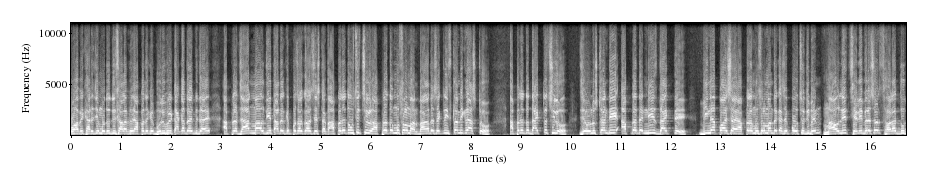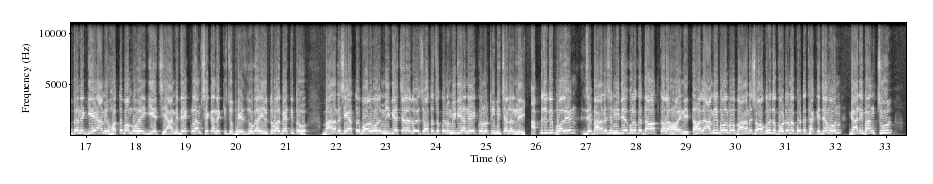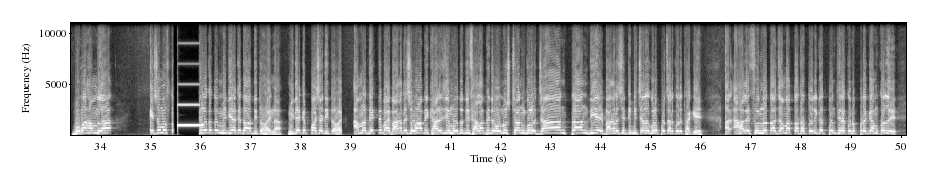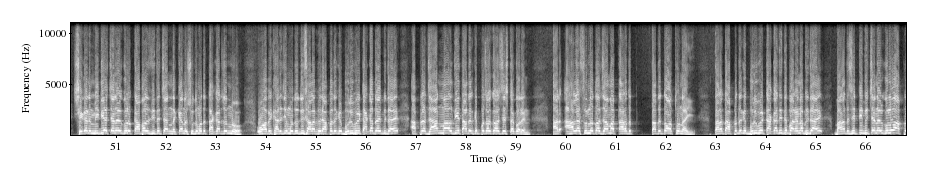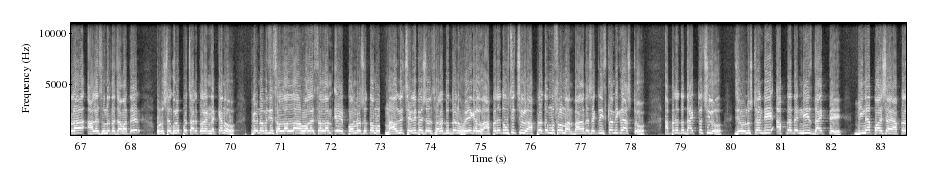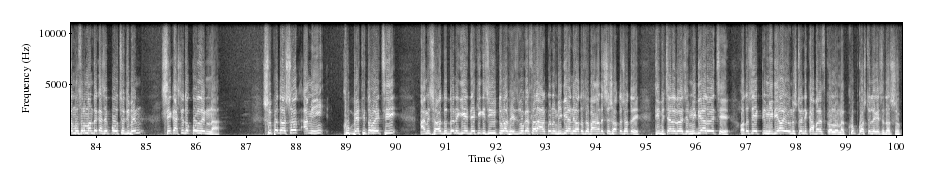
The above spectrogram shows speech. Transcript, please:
ওহাবি খারিজি মদুদি সালাফির আপনাদেরকে বুড়ি ভুরি টাকা দেয় বিদায়। আপনারা যান মাল দিয়ে তাদেরকে প্রচার করার চেষ্টা আপনাদের তো উচিত ছিল, আপনারা তো মুসলমান, বাংলাদেশ একটি ইসলামিক রাষ্ট্র। আপনাদের তো দায়িত্ব ছিল যে অনুষ্ঠানটি আপনাদের নিজ দায়িত্বে, বিনা পয়সায় আপনারা মুসলমানদের কাছে পৌঁছে দিবেন। মাউলিদ সেলিব্রেশন সরাদ উদ্যানে গিয়ে আমি হতবম্ব হয়ে গিয়েছি। আমি দেখলাম সেখানে কিছু ফেসবুক আর ইউটিউবার ব্যতীত বাংলাদেশে এত বড় বড় মিডিয়া চ্যানেল রয়েছে, অথচ কোনো মিডিয়া নেই, কোনো টিভি চ্যানেল নেই। আপনি যদি বলেন যে বাংলাদেশের মিডিয়াগুলোকে দাওয়াত করা হয়নি, তাহলে আমি বলব বাংলাদেশে অগণিত ঘটনা ঘটে থাকে। যেমন গাড়ি ভাঙচুর, বোমা হামলা, এ সমস্ত গুলোকে তো মিডিয়াকে দাওয়াত দিতে হয় না, মিডিয়াকে পয়সা দিতে হয়। আমরা দেখতে পাই বাংলাদেশে ওহাবি খারিজি, মদুদি, সালাফিদের অনুষ্ঠানগুলো যান প্রাণ দিয়ে বাংলাদেশের টিভি চ্যানেলগুলো প্রচার করে থাকে। আর আহলে শূন্যতা জামাত তথা তরিকতপন্থীরা কোনো প্রোগ্রাম করলে সেখানে মিডিয়া চ্যানেলগুলো কাভারেজ দিতে চান না। কেন? শুধুমাত্র টাকার জন্য। ওহাবি খারিজি, মদুদি, সালাফির আপনাদেরকে ভুরি ভুরি টাকা দেয় বিদায় আপনারা যান মাল দিয়ে তাদেরকে প্রচার করার চেষ্টা করেন। আর আহলে শূন্যতা জামাত, তারা তো তাদের তো অর্থ নাই। তারা তো আপনাদেরকে বুড়ি বুড়ি টাকা দিতে পারে না বিদায়। বাংলাদেশের টিভি চ্যানেলগুলো আপনারা আলে সুন্নতা জামাতের অনুষ্ঠানগুলো প্রচার করেন না। কেন? প্রিয় নবীজি সাল্লাহ সাল্লাম এর পনেরোশোতম মাউলিদ সেলিব্রেশন উদ্যান হয়ে গেল। আপনাদের তো উচিত ছিল, আপনারা তো মুসলমান, বাংলাদেশ একটি ইসলামিক রাষ্ট্র। আপনাদের তো দায়িত্ব ছিল যে অনুষ্ঠানটি আপনাদের নিজ দায়িত্বে, বিনা পয়সায় আপনারা মুসলমানদের কাছে পৌঁছে দিবেন। সে কাজটি তো করলেন না। সুপ্রিয় দর্শক, আমি খুব ব্যথিত হয়েছি আমি উদ্যানে গিয়ে দেখি কিছু ইউটিউবার ফেসবুকে ছাড়া আর কোনো মিডিয়া নেই, অথচ বাংলাদেশের শত শত টিভি চ্যানেল রয়েছে মিডিয়া রয়েছে, অথচ একটি মিডিয়াও এই অনুষ্ঠানটি কাভারেজ করল না। খুব কষ্ট লেগেছে দর্শক।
